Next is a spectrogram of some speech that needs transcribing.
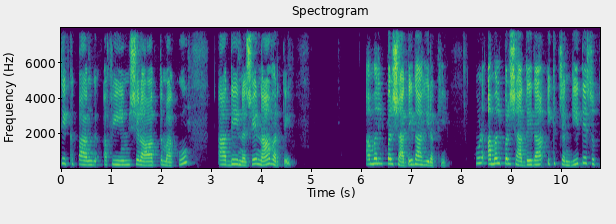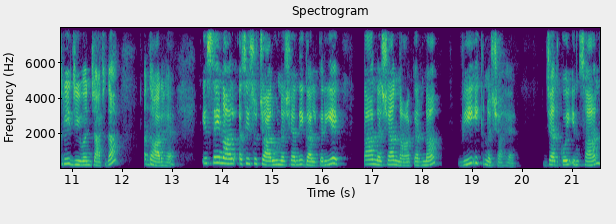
ਸਿੱਖ ਭੰਗ ਅਫੀਮ, ਸ਼ਰਾਬ, ਤਮਾਕੂ ਆਦਿ ਨਸ਼ੇ ਨਾ ਵਰਤੇ। ਅਮਲ ਪ੍ਰਸ਼ਾਦੇ ਦਾ ਹੀ ਰੱਖੇ। ਹੁਣ ਅਮਲ ਪ੍ਰਸ਼ਾਦੇ ਦਾ ਇੱਕ ਚੰਗੀ ਤੇ ਸੁਥਰੀ ਜੀਵਨ ਜਾਂਚ ਦਾ ਆਧਾਰ ਹੈ। ਇਸੇ ਨਾਲ ਅਸੀਂ ਸੁਚਾਰੂ ਨਸ਼ਿਆਂ ਦੀ ਗੱਲ ਕਰੀਏ, ਤਾਂ ਨਸ਼ਾ ਨਾ ਕਰਨਾ ਵੀ ਇੱਕ ਨਸ਼ਾ ਹੈ। ਜਦ ਕੋਈ ਇਨਸਾਨ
